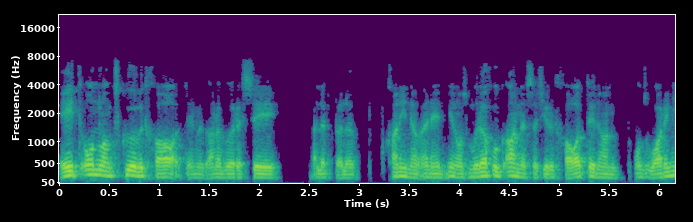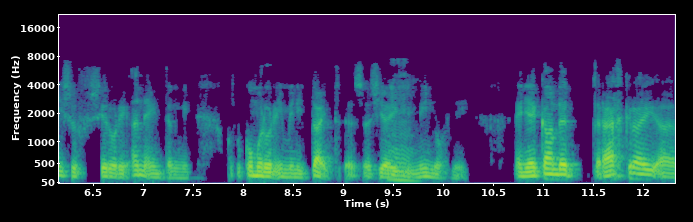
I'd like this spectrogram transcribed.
het onlangs COVID gehad en met ander woorde sê hulle hulle gaan nie nou inent nie. Ons moedig ook aan as jy dit gehad het dan ons worry nie so seer oor die inenting nie. Bekommer oor immuniteit. Is as jy hmm. immuun of nie. En jy kan dit regkry uh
